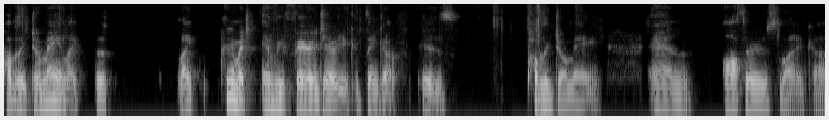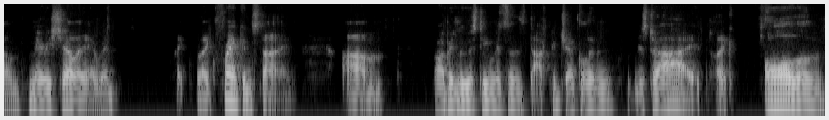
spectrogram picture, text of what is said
public domain, like the like pretty much every fairy tale you could think of is public domain, and authors like um, Mary Shelley, I read like like Frankenstein, um, Robert Louis Stevenson's Dr. Jekyll and Mr. Hyde, like all of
